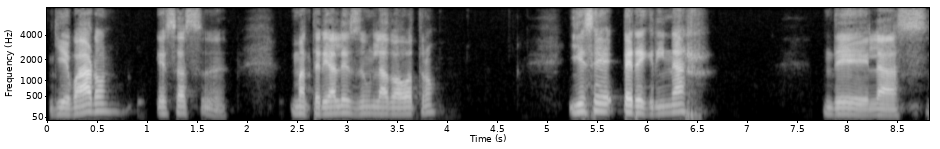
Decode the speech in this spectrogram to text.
llevaron esos eh, materiales de un lado a otro y ese peregrinar de las,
